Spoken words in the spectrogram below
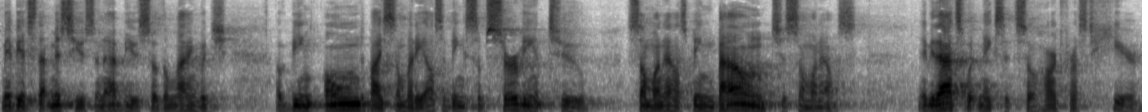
Maybe it's that misuse and abuse of the language of being owned by somebody else, of being subservient to someone else, being bound to someone else. Maybe that's what makes it so hard for us to hear.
